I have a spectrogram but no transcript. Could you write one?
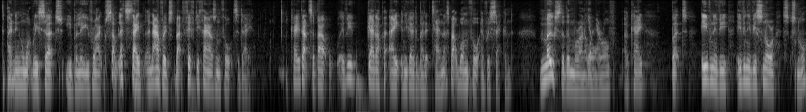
depending on what research you believe, right? Some, let's say an average about 50,000 thoughts a day. Okay, that's about, if you get up at 8 and you go to bed at 10, that's about one thought every second. Most of them we're unaware of, okay? But even if you even if you snore snore,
